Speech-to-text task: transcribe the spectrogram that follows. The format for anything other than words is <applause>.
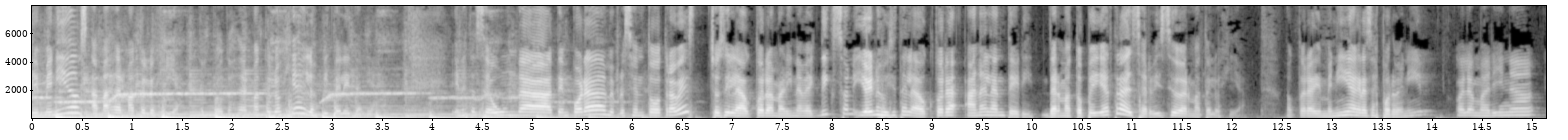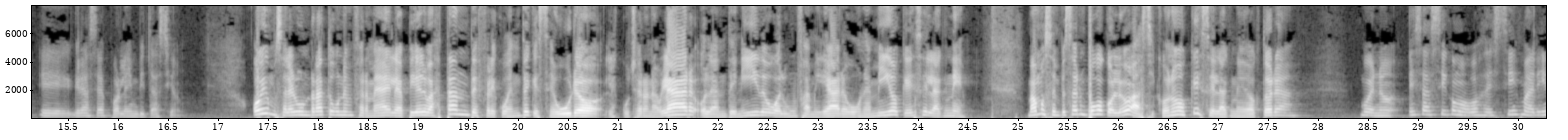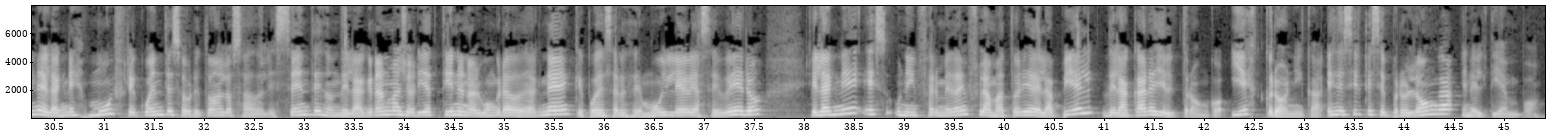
Bienvenidos a Más Dermatología, el podcast de dermatología del Hospital Italiano. En esta segunda temporada me presento otra vez. Yo soy la doctora Marina Beck Dixon y hoy nos visita la doctora Ana Lanteri, dermatopediatra del Servicio de Dermatología. Doctora, bienvenida, gracias por venir. Hola Marina, eh, gracias por la invitación. Hoy vamos a hablar un rato de una enfermedad de la piel bastante frecuente que seguro le escucharon hablar o la han tenido o algún familiar o un amigo, que es el acné. Vamos a empezar un poco con lo básico, ¿no? ¿Qué es el acné, doctora? Bueno, es así como vos decís, Marina, el acné es muy frecuente, sobre todo en los adolescentes, donde la gran mayoría tienen algún grado de acné, que puede ser desde muy leve a severo. El acné es una enfermedad inflamatoria de la piel, de la cara y el tronco, y es crónica, es decir, que se prolonga en el tiempo.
